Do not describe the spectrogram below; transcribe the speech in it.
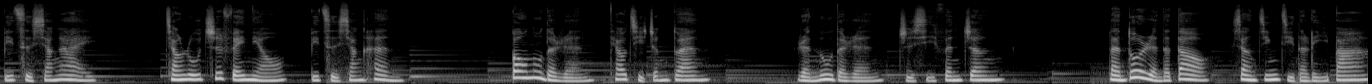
彼此相爱。强如吃肥牛，彼此相恨。暴怒的人挑起争端，忍怒的人止息纷争。懒惰人的道像荆棘的篱笆，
